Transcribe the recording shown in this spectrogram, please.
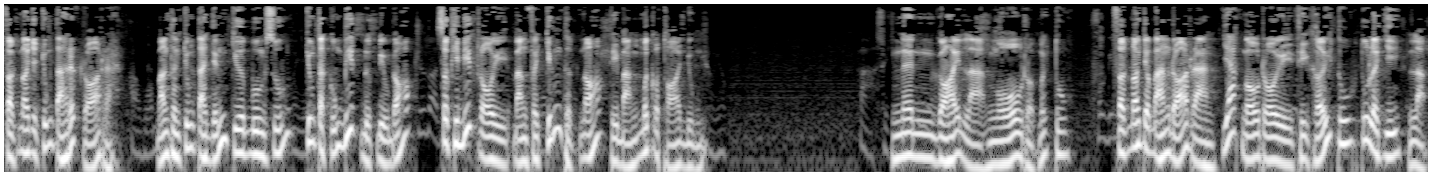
Phật nói cho chúng ta rất rõ ràng, Bản thân chúng ta vẫn chưa buông xuống. Chúng ta cũng biết được điều đó. Sau khi biết rồi, Bạn phải chứng thực nó Thì bạn mới có thọ dụng. Nên gọi là ngộ rồi mới tu. Phật nói cho bạn rõ ràng, Giác ngộ rồi thì khởi tu. Tu là gì? Là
